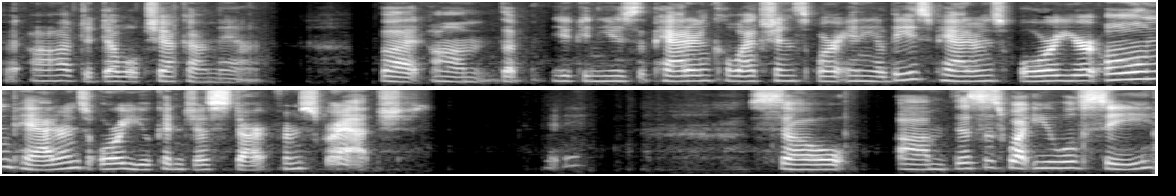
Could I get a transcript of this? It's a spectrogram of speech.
but I'll have to double check on that. But um, the you can use the pattern collections or any of these patterns or your own patterns, or you can just start from scratch. Okay. So um, this is what you will see.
